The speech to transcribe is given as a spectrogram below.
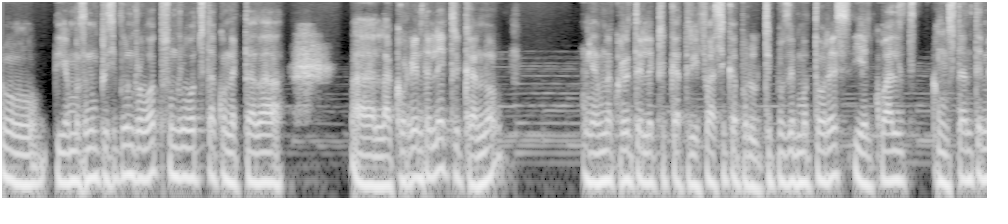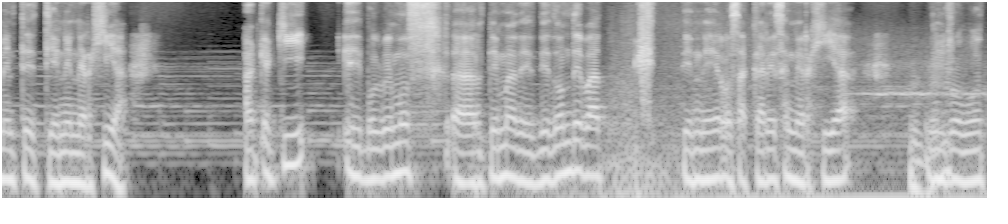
o digamos en un principio un robot, pues un robot está conectada a la corriente eléctrica, ¿no? En una corriente eléctrica trifásica por los tipos de motores y el cual constantemente tiene energía. Aquí eh, volvemos al tema de, de dónde va a tener o sacar esa energía un robot,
